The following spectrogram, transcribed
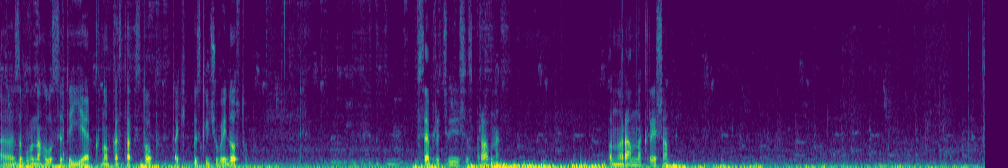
Е, забув наголосити, є кнопка старт-стоп, так як безключовий доступ. Все працює, все справне. Панорамна криша. Так,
